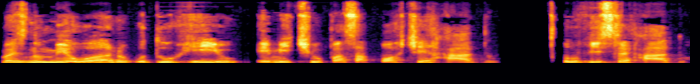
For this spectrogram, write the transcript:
Mas no meu ano, o do Rio emitiu o passaporte errado, o visto errado.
